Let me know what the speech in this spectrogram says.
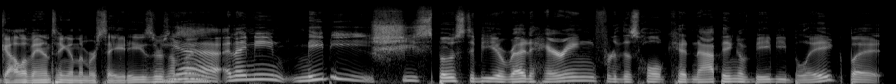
gallivanting in the Mercedes or something. Yeah, and I mean, maybe she's supposed to be a red herring for this whole kidnapping of baby Blake, but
